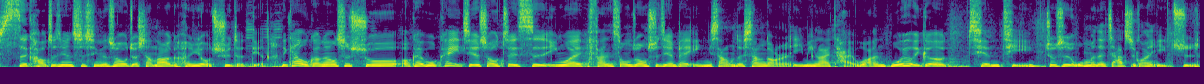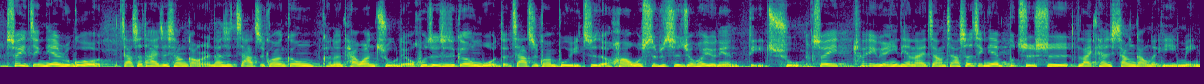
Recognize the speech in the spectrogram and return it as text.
思考这件事情的时候，我就想到一个很有趣的点。你看，我刚刚是说，OK，我可以接受这次因为反送中事件被影响的香港人移民来台湾。我有一个前提，就是我们的价值观一致。所以今天如果假设他也是香港人，但是价值观跟可能台湾主流或者是跟我的价值观不一致的话，我是不是就会有点抵触？所以退远一点来讲，假设今天不只是来看香港的移民，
